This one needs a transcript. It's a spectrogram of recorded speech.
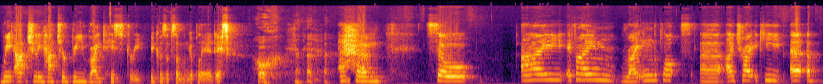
we actually had to rewrite history because of something a player did. Oh. um, so I, if I'm writing the plot, uh, I try to keep a, a,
